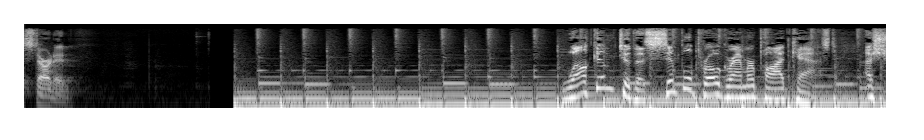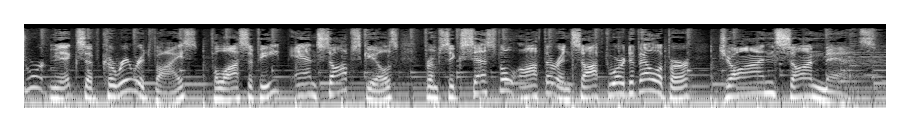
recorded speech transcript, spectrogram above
started. Welcome to the Simple Programmer Podcast, a short mix of career advice, philosophy, and soft skills from successful author and software developer John Sonmez.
